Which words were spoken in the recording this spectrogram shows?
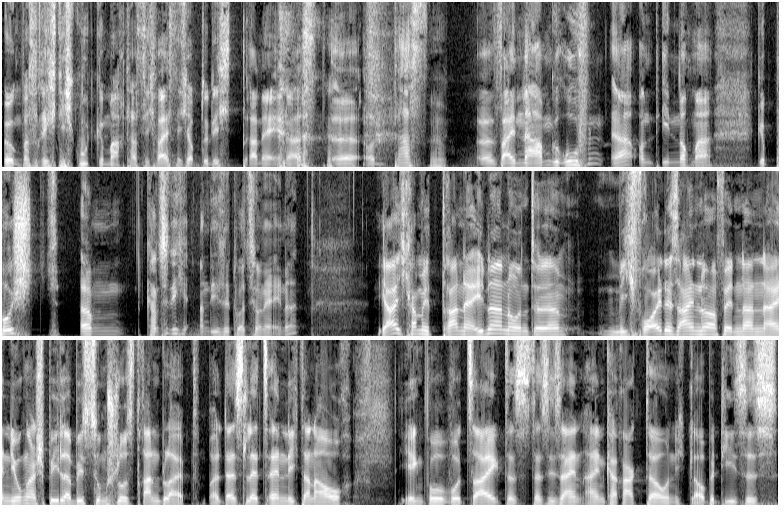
irgendwas richtig gut gemacht hast. Ich weiß nicht, ob du dich dran erinnerst. äh, und hast äh, seinen Namen gerufen ja, und ihn nochmal gepusht. Ähm, kannst du dich an die Situation erinnern? Ja, ich kann mich dran erinnern und äh, mich freut es einfach, wenn dann ein junger Spieler bis zum Schluss dran bleibt, weil das letztendlich dann auch irgendwo wo zeigt, dass das ist ein, ein Charakter und ich glaube, dieses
